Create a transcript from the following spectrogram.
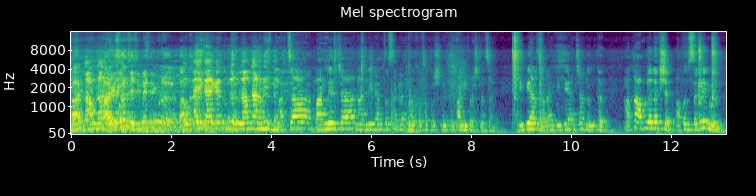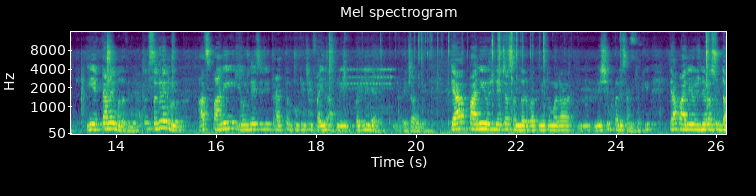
लांब ना. बावीस वर्षाची मैत्री कुठं लांब काही कार्यक्रम तुमचं लांब जाणारच नाही आजचा पारनेरच्या नागरिकांचा सगळ्यात महत्त्वाचा प्रश्न आहे तो पाणी प्रश्नाचा आहे डीपीआर झालाय डीपीआरच्या नंतर आता आपलं लक्ष आपण सगळे मिळून मी एकटा नाही म्हणत नाही आपण सगळे मिळून आज पाणी योजनेची जी त्र्याहत्तर कोटीची फाईल आपली पडलेली आहे याच्यामध्ये त्या पाणी योजनेच्या संदर्भात मी तुम्हाला निश्चितपणे सांगतो की त्या पाणी योजनेला सुद्धा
